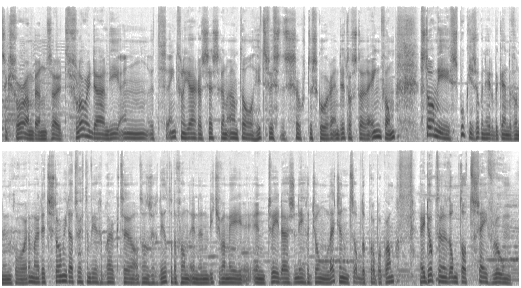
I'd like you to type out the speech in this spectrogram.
Classics Forum Band uit Florida... die aan het eind van de jaren 60 een aantal hits wist te scoren. En dit was er één van. Stormy Spooky is ook een hele bekende van hun geworden. Maar dit Stormy dat werd dan weer gebruikt, uh, althans een gedeelte daarvan... in een liedje waarmee in 2009 John Legend op de proppen kwam. Hij doopte het om tot Safe Room...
